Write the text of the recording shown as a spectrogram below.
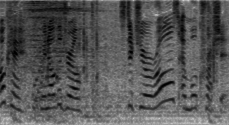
Okay, we know the drill. Stick to your roles and we'll crush it.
